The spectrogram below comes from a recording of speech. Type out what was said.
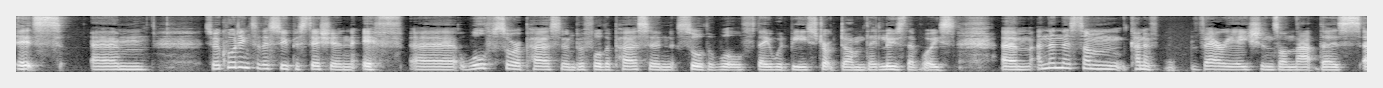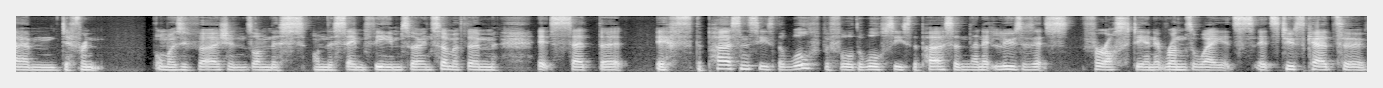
it's um, so according to this superstition, if a wolf saw a person before the person saw the wolf, they would be struck dumb. They'd lose their voice, um, and then there's some kind of variations on that. There's um, different almost versions on this on the same theme. So in some of them, it's said that if the person sees the wolf before the wolf sees the person, then it loses its ferocity and it runs away. It's it's too scared to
